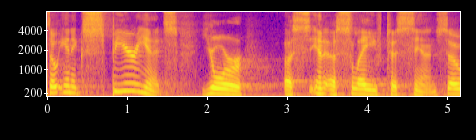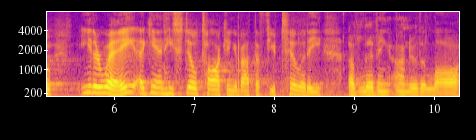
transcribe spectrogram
So, in experience, you're a, a slave to sin. So, either way, again, he's still talking about the futility of living under the law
